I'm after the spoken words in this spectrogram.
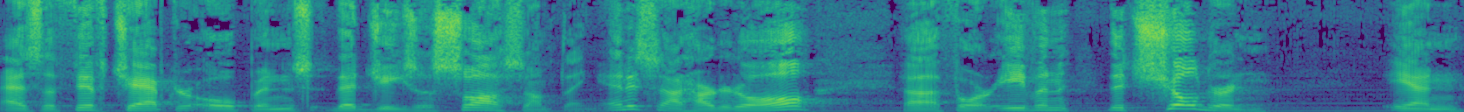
as the fifth chapter opens, that Jesus saw something. And it's not hard at all uh, for even the children in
